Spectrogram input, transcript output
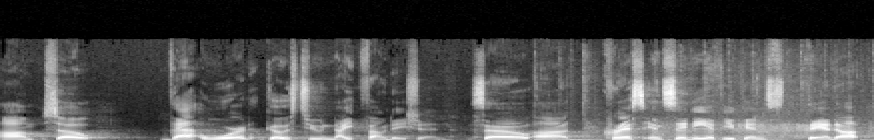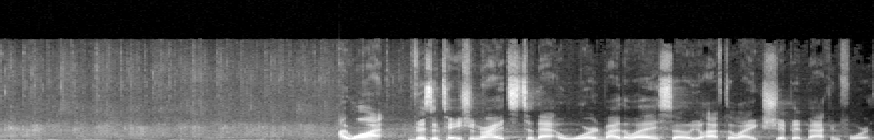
Um, so that award goes to Knight Foundation. So uh, Chris and Sydney, if you can stand up. I want visitation rights to that award, by the way, so you'll have to like ship it back and forth.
